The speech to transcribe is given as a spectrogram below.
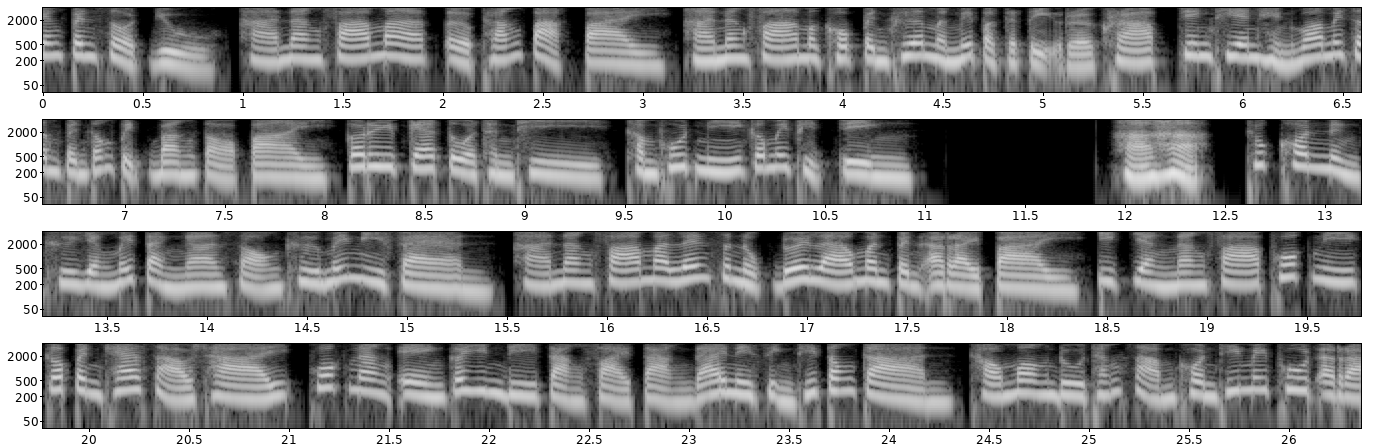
ยังเป็นโสดอยู่ หานางฟ้ามาเอ่อพลั้งปากไป หานางฟ้ามาคบเป็นเพื่อนมันไม่ปกติเหรอครับ เจียงเทียนเห็นว่าไม่จำเป็นต้องปิดบังต่อไป ก็รีบแก้ตัวทันทีคำพูดนี้ก็ไม่ผิดจริงหาหะ ทุกคนหนึ่งคือยังไม่แต่งงานสองคือไม่มีแฟน หานางฟ้ามาเล่นสนุกด้วยแล้วมันเป็นอะไรไป อีกอย่างนางฟ้าพวกนี้ก็เป็นแค่สาวใช้ พวกนางเองก็ยินดีต่างฝ่ายต่างได้ในสิ่งที่ต้องการ เขามองดูทั้งสามคนที่ไม่พูดอะไร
